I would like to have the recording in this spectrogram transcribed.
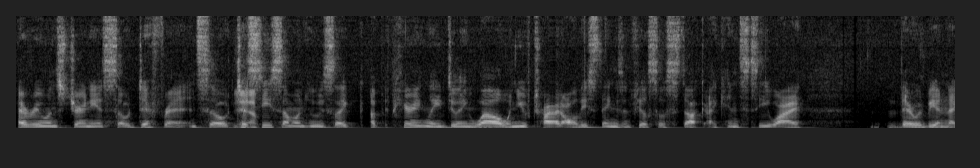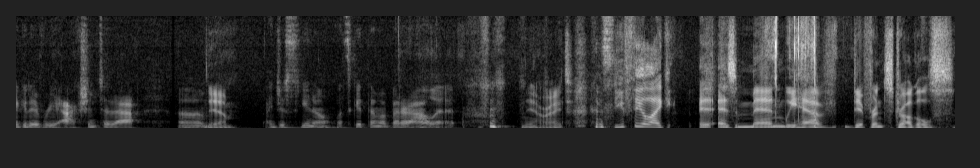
everyone's journey is so different. And so to yeah. see someone who's like appearingly doing well when you've tried all these things and feel so stuck, I can see why there would be a negative reaction to that. Um, yeah. I just, you know, let's get them a better outlet. yeah, right. Do you feel like as men we have different struggles,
